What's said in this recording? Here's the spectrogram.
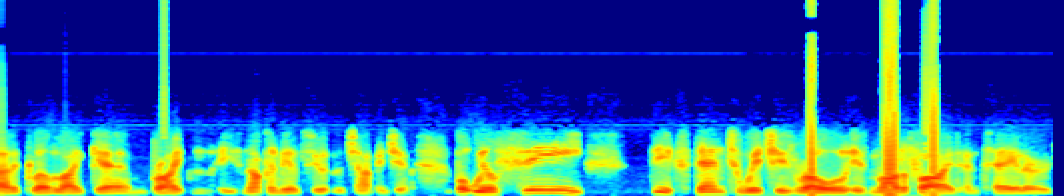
at a club like um, Brighton. He's not going to be able to do it in the Championship. But we'll see the extent to which his role is modified and tailored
